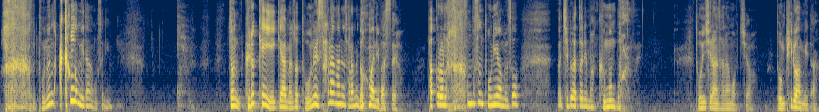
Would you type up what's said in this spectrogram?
하, 돈은 악한 겁니다, 목사님. 전 그렇게 얘기하면서 돈을 사랑하는 사람을 너무 많이 봤어요. 밖으로는 아, 무슨 돈이 하면서 집에 갔더니 막 금은 뭐. 돈 싫어하는 사람 없죠. 돈 필요합니다.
